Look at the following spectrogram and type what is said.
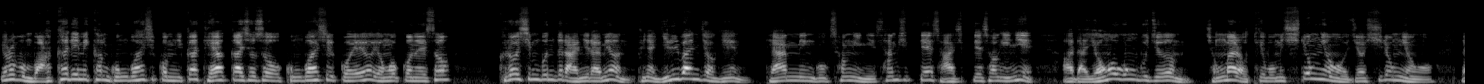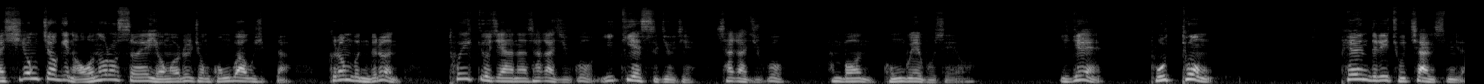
여러분 뭐 아카데믹한 공부하실 겁니까? 대학 가셔서 공부하실 거예요? 영어권에서 그러신 분들 아니라면 그냥 일반적인 대한민국 성인이 30대 40대 성인이 아 나 영어 공부 좀 정말 어떻게 보면 실용 영어죠 실용 영어. 나 실용적인 언어로서의 영어를 좀 공부하고 싶다. 그런 분들은 토익 교재 하나 사가지고 ETS 교재 사가지고 한번 공부해 보세요. 이게 보통 표현들이 좋지 않습니다.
